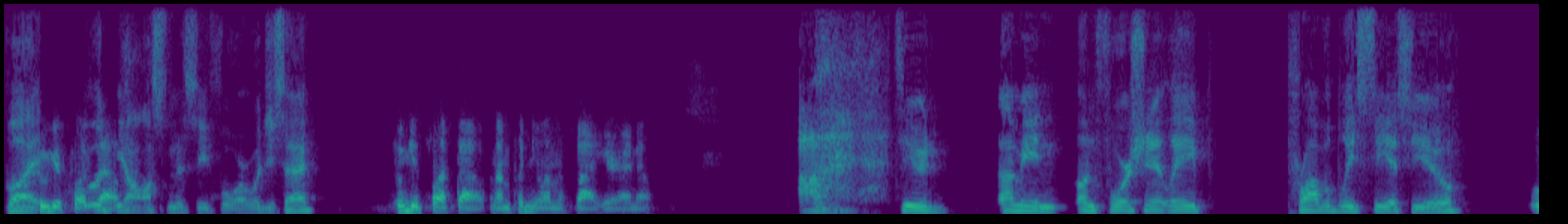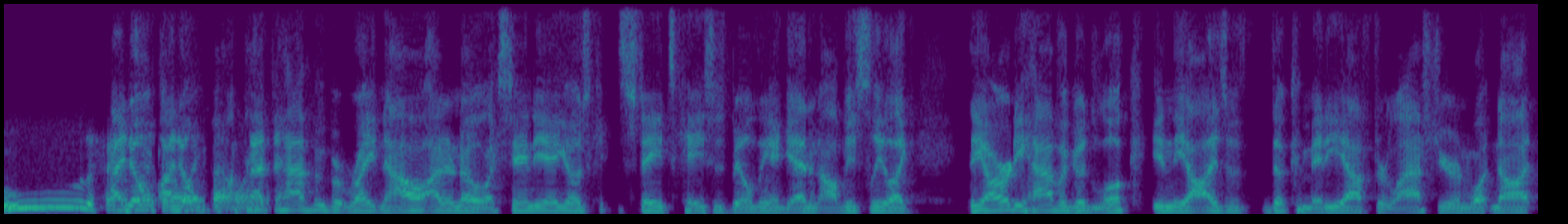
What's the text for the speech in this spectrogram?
but Who gets left it would out? be awesome to see four. What'd you say? Who gets left out? And I'm putting you on the spot here. I know. Ah, dude. I mean, unfortunately, probably CSU. Ooh, the I don't. I don't like want one. that to happen, but right now, I don't know. Like San Diego State's case is building again, and obviously, like they already have a good look in the eyes of the committee after last year and whatnot.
